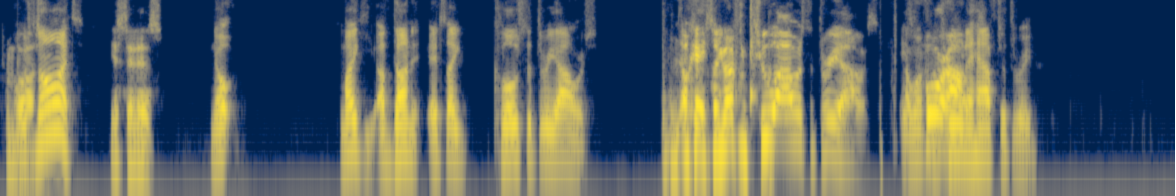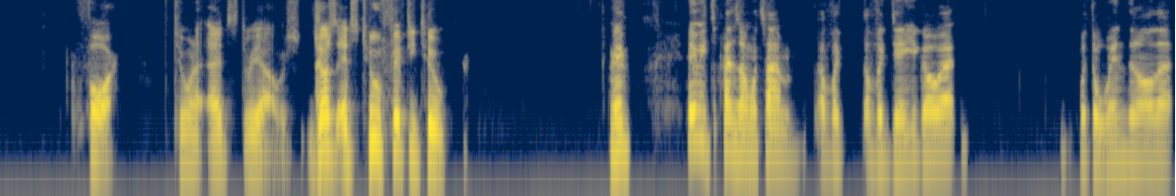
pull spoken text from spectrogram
from No, it's Boston. not. Yes, it is. No, Mikey, I've done it. It's like close to three hours. Okay, so you went from two hours to three hours. It's I went four from two hours. and a half to three. Four. Two and a, it's three hours. Just it's two fifty two. Maybe, Maybe it depends on what time of like of like day you go at, with the wind and all that.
